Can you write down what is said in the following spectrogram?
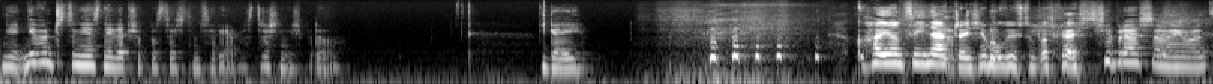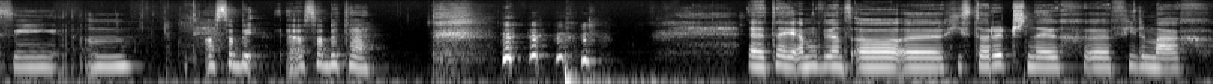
nie, nie wiem, czy to nie jest najlepsza postać w tym serialu. Strasznie mi się podoba. Gej. Kochający inaczej się mówi w tym podcaście. Przepraszam emocji. Um, osoby, osoby te. E, Tej, a mówiąc o e, historycznych e, filmach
